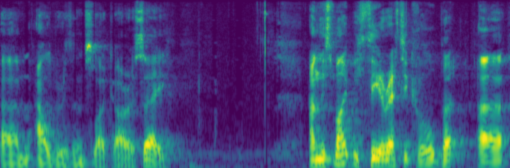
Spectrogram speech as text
um, algorithms like RSA. And this might be theoretical, but uh,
